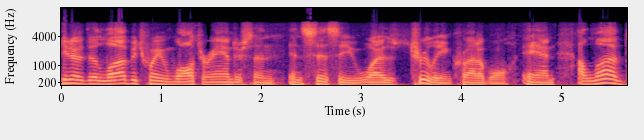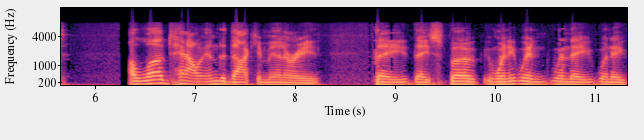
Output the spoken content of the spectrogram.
You know, the love between Walter Anderson and Sissy was truly incredible, and I loved, I loved how in the documentary they they spoke when it, when when they when they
